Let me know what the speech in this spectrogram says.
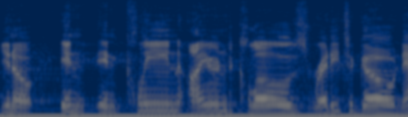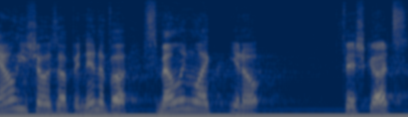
you know, in, in clean, ironed clothes, ready to go, now he shows up in Nineveh smelling like, you know, fish guts,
